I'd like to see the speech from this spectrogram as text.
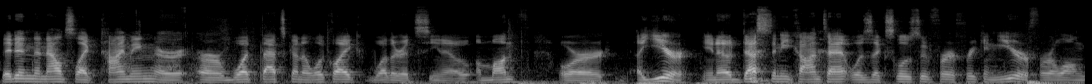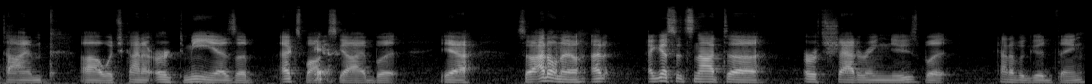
They didn't announce like timing or or what that's going to look like, whether it's you know a month or a year. You know, Destiny content was exclusive for a freaking year for a long time, uh, which kind of irked me as a Xbox guy. But yeah, so I don't know. I, I guess it's not. Uh, earth-shattering news, but kind of a good thing.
